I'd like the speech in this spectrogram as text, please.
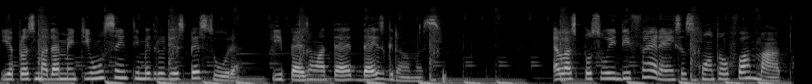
e aproximadamente 1 centímetro de espessura e pesam até 10 gramas. Elas possuem diferenças quanto ao formato.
